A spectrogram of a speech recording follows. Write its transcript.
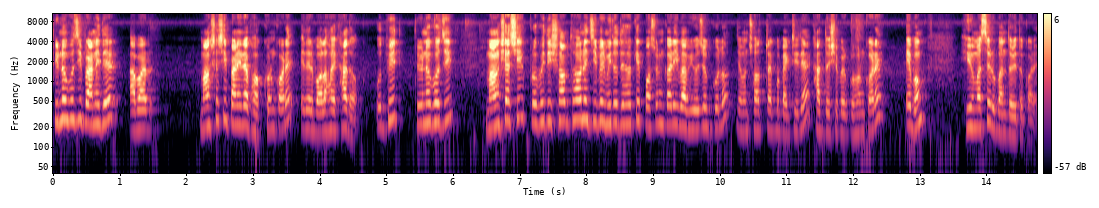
তৃণভোজী প্রাণীদের আবার মাংসাশী প্রাণীরা ভক্ষণ করে, এদের বলা হয় খাদক। উদ্ভিদ, তৃণভোজী, মাংসাশী প্রভৃতি সব ধরনের জীবের মৃতদেহকে পচনকারী বা বিয়োজকগুলো, যেমন ছত্রাক বা ব্যাকটেরিয়া, খাদ্য হিসেবে গ্রহণ করে এবং হিউমাসে রূপান্তরিত করে।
